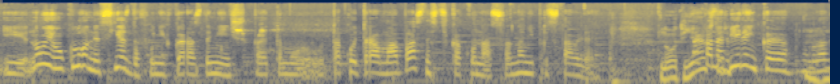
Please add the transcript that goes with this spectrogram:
И, ну и уклоны съездов у них гораздо меньше, поэтому такой травмоопасности, как у нас, она не представляет. Ну вот я, так она кстати, беленькая, глаз-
